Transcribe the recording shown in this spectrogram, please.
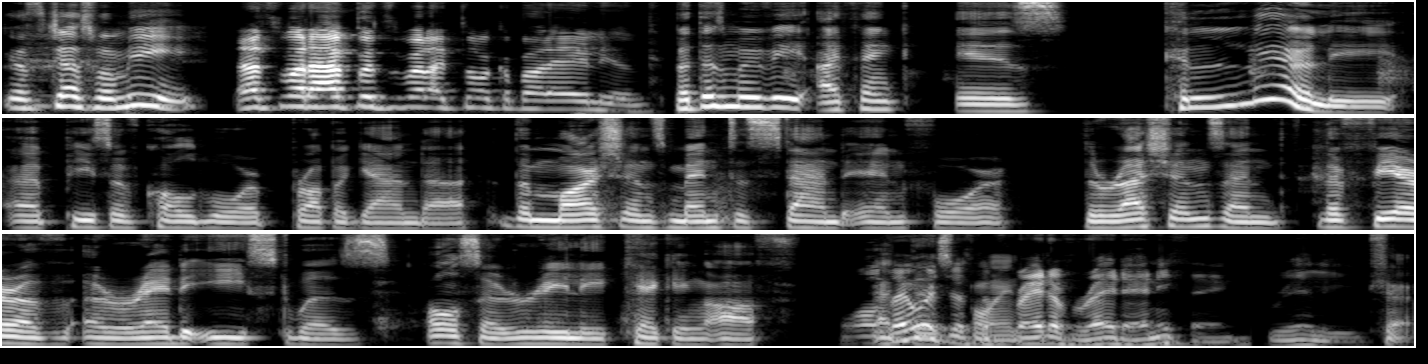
It's just for me. That's what happens when I talk about aliens. But this movie, I think, is clearly a piece of Cold War propaganda. The Martians meant to stand in for the Russians, and the fear of a Red East was also really kicking off. Well, they were just point. afraid of red anything, really. Sure.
